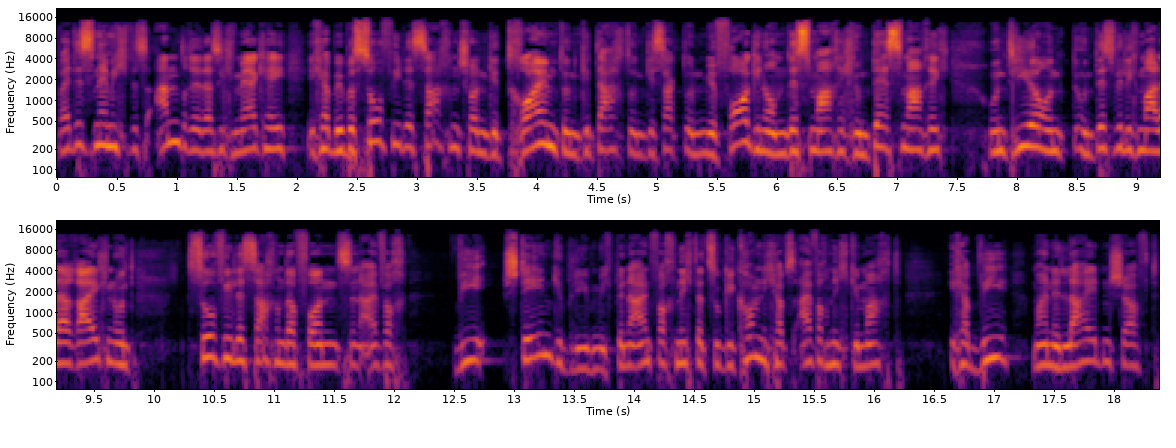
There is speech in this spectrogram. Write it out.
Weil das ist nämlich das andere, dass ich merke, hey, ich habe über so viele Sachen schon geträumt und gedacht und gesagt und mir vorgenommen, das mache ich und das mache ich und hier und, und das will ich mal erreichen. Und so viele Sachen davon sind einfach wie stehen geblieben. Ich bin einfach nicht dazu gekommen. Ich habe es einfach nicht gemacht. Ich habe wie meine Leidenschaft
